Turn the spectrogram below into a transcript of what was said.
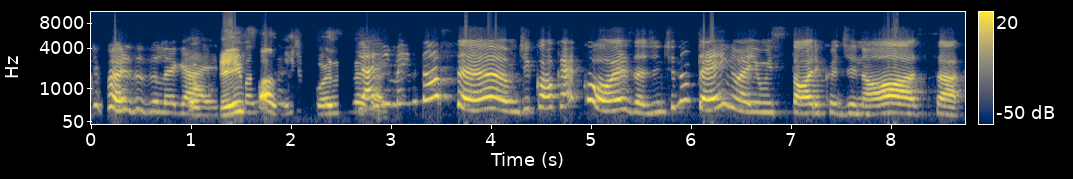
de coisas ilegais. Eu nem falei de coisas legais. De alimentação, de qualquer coisa. A gente não tem aí um histórico de nossa,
